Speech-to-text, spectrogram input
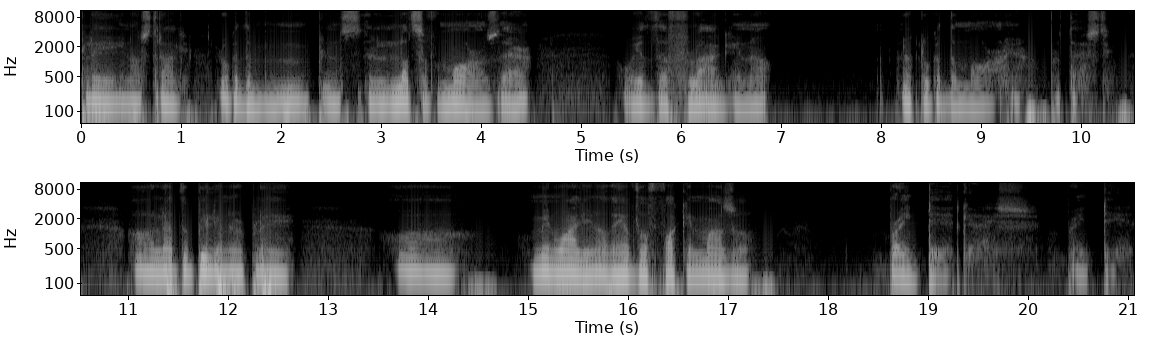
play in Australia look at the lots of morons there with the flag you know Look, look at the more here protesting. Oh, let the billionaire play. Oh. Meanwhile, you know, they have the fucking muzzle. Brain dead, guys. Brain dead.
